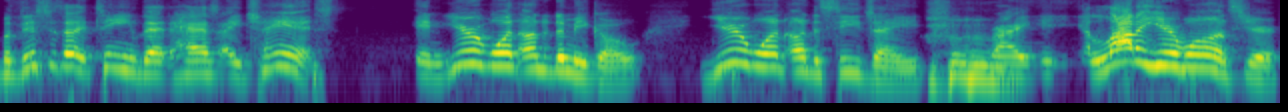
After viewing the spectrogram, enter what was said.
but this is a team that has a chance in year one under DeMeco, year one under CJ, right? A lot of year ones here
